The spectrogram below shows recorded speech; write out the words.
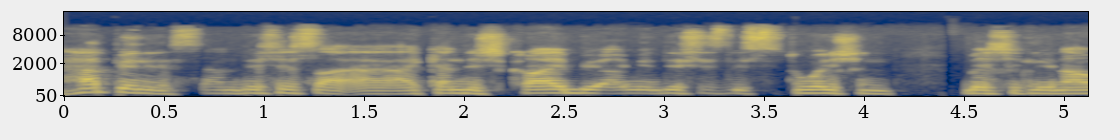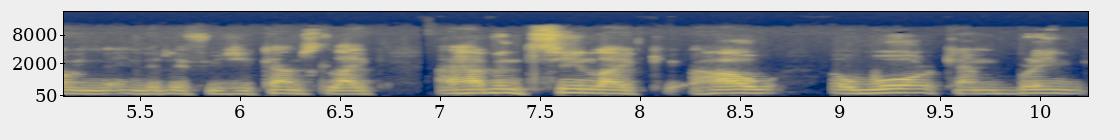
happiness, and this is I, I can describe you. I mean, this is the situation basically now in in the refugee camps. Like I haven't seen like how a war can bring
